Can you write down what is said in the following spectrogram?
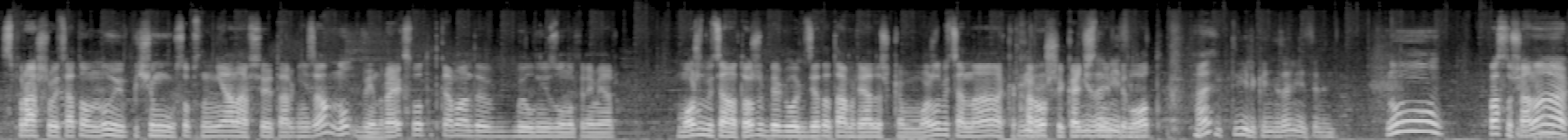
спрашивать о том, ну и почему, собственно, не она все это организовала. Ну, блин, Рекс вот от команды был внизу, например. Может быть, она тоже бегала где-то там рядышком. Может быть, она как Твиль, хороший, качественный пилот. А? Твилика не заметили. Ну, послушай, она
